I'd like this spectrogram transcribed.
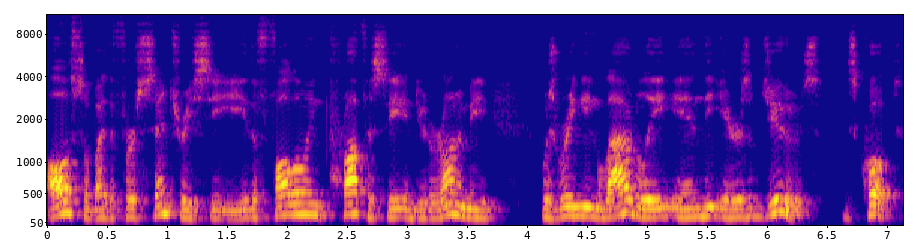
Also, by the first century CE, the following prophecy in Deuteronomy was ringing loudly in the ears of Jews. This quote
